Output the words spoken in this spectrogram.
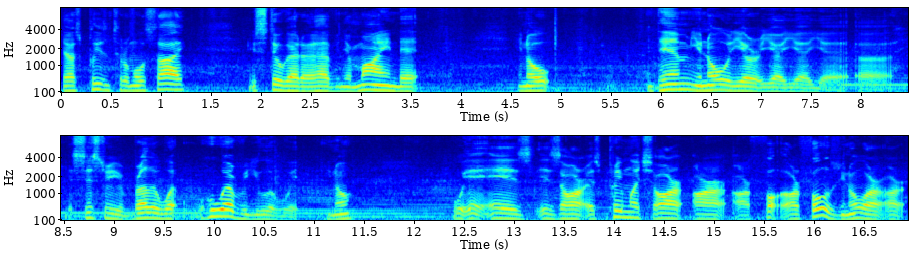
that's pleasing to the Most High, you still gotta have in your mind that, you know, them, you know, your your your your uh, your sister, your brother, what whoever you live with, you know, is is our is pretty much our our our fo- our foes, you know, our our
